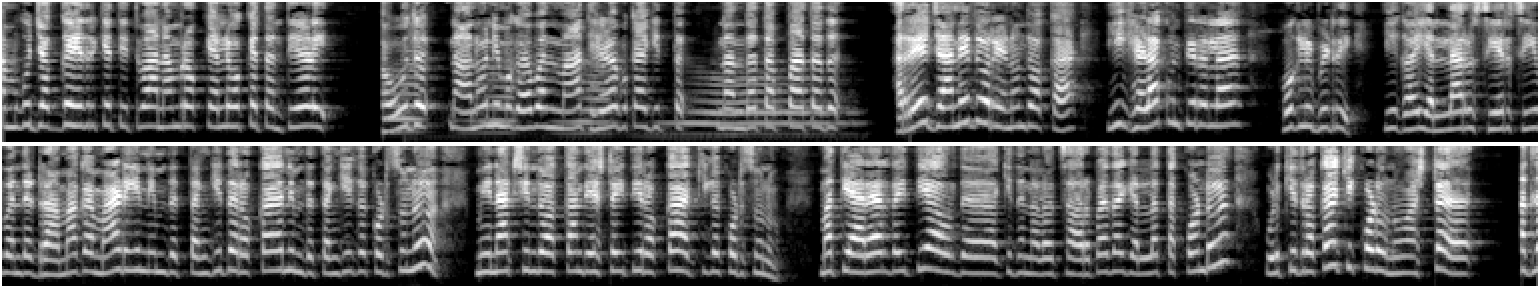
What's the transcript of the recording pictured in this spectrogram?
ನಮಗೂ ಜಗ್ಗ ಎದರ್ಕೆತ್ತಿತ್ವ ನಮ್ ರೊಕ್ಕ ಎಲ್ಲ ಹೋಗತ್ತಂತ ಹೇಳಿ ಹೌದು, ನಾನು ನಿಮಗ ಒಂದ್ ಮಾತು ಹೇಳಬೇಕಾಗಿತ್ತು. ನಂದ ತಪ್ಪಾತದ. ಅರೇ ಜಾನೇದವ್ರ ಏನೊಂದು ಅಕ್ಕ. ಈಗ ಹೇಳಕ್ ಕುಂತಿರಲ್ಲ? ಹೋಗ್ಲಿ ಬಿಡ್ರಿ. ಈಗ ಎಲ್ಲಾರು ಸೇರಿಸಿ ಒಂದ್ ಡ್ರಾಮಾಗ ಮಾಡಿ ನಿಮ್ದು ತಂಗಿದ ರೊಕ್ಕ, ನಿಮ್ದು ತಂಗಿಗೆ ಕೊಡ್ಸುನು. ಮೀನಾಕ್ಷಿಂದು ಅಕ್ಕಂದ ಎಷ್ಟೈತಿ ರೊಕ್ಕ ಅಕ್ಕಿಗೆ ಕೊಡ್ಸುನು. ಮತ್ತೆ ಯಾರ್ಯಾರ್ದೈತಿ ಅವ್ರದ್ದು ಅಕ್ಕಿದ ನಲವತ್ತು ಸಾವಿರ ರೂಪಾಯಿದಾಗ ಎಲ್ಲ ತಕೊಂಡು ಉಳ್ಕಿದ ರೊಕ್ಕ ಅಕ್ಕಿ ಕೊಡುನು ಅಷ್ಟೇ. ಅದ್ಲ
